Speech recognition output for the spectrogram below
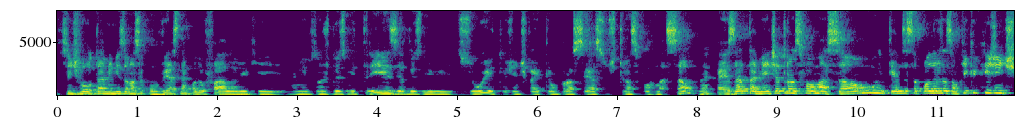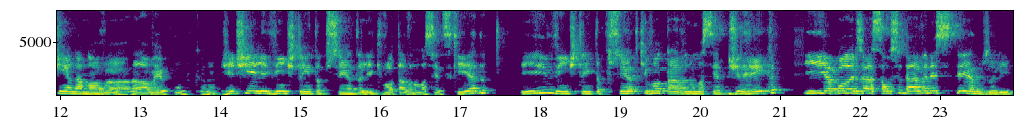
se a gente voltar no início da nossa conversa, né, quando eu falo ali que, na minha visão, de 2013 a 2018, a gente vai ter um processo de transformação, né, é exatamente a transformação em termos dessa polarização. O que, que a gente tinha na nova, na nova República? Né? A gente tinha ali 20, 30% ali que votava numa centro-esquerda e 20, 30% que votava numa centro-direita e a polarização se dava nesses termos ali.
